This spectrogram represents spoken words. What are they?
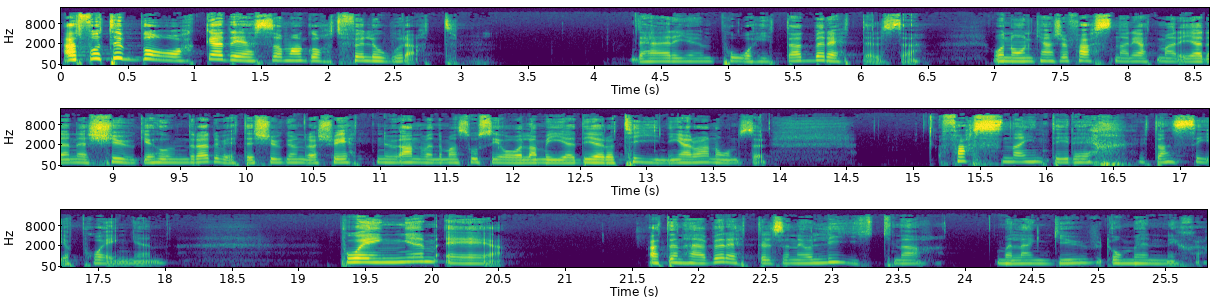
Att få tillbaka det som har gått förlorat. Det här är ju en påhittad berättelse. Och någon kanske fastnar i att Maria den är 2000, du vet det är 2021, nu använder man sociala medier och tidningar och annonser. Fastna inte i det, utan se poängen. Poängen är att den här berättelsen är att likna mellan Gud och människa.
